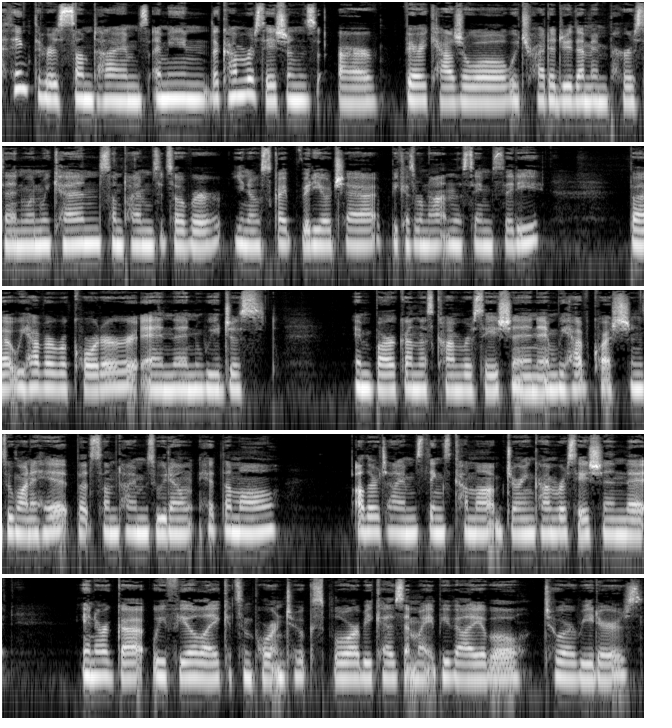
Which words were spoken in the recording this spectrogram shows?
I think there is sometimes, I mean, the conversations are very casual. We try to do them in person when we can. Sometimes it's over, you know, Skype video chat because we're not in the same city. But we have a recorder and then we just embark on this conversation and we have questions we want to hit, but sometimes we don't hit them all. Other times things come up during conversation that in our gut we feel like it's important to explore because it might be valuable to our readers.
